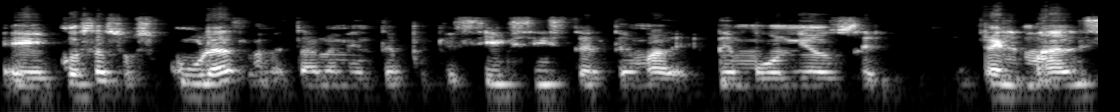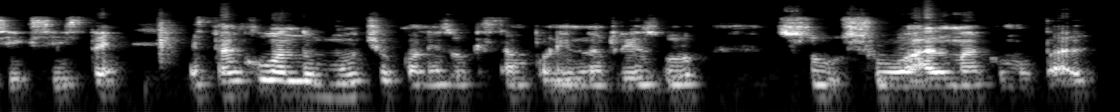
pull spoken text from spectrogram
eh, cosas oscuras, lamentablemente, porque sí existe el tema de demonios, el, el mal sí existe, están jugando mucho con eso que están poniendo en riesgo su, su alma como tal.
